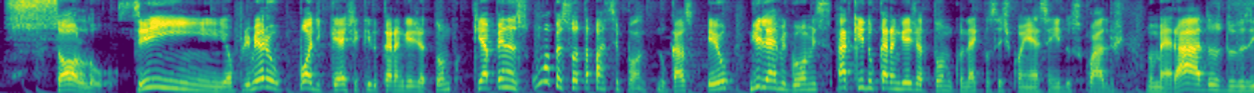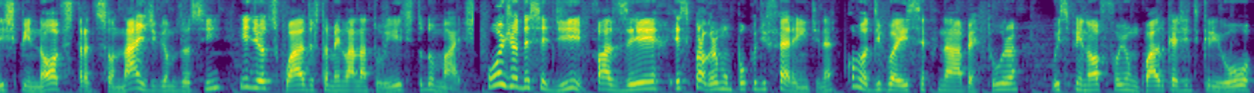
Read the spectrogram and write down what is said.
solo. Sim, é o primeiro podcast aqui do Caranguejo Atômico que apenas uma pessoa tá participando. No caso, eu, Guilherme Gomes, aqui do Caranguejo Atômico, né, que vocês conhecem aí dos quadros numerados, dos spin-offs tradicionais, digamos assim, e de outros quadros também lá na Twitch e tudo mais. Hoje eu decidi fazer esse programa um pouco diferente, né? Como eu digo aí sempre na abertura, o spin-off foi um quadro que a gente criou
